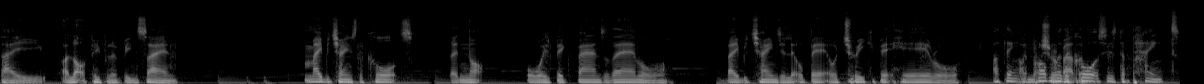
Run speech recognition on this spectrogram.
they a lot of people have been saying maybe change the courts. They're not always big fans of them, or maybe change a little bit, or tweak a bit here, or I think I'm the problem sure with the courts is the paint.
